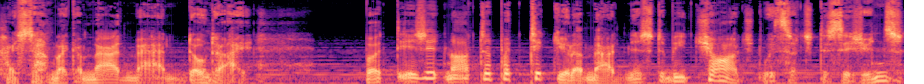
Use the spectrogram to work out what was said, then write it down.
I sound like a madman, don't I? But is it not a particular madness to be charged with such decisions?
